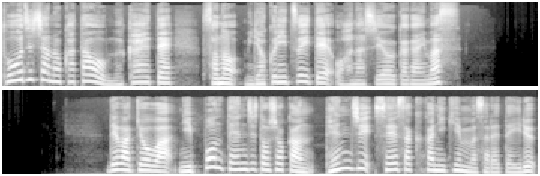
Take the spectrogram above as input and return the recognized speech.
当事者の方を迎えてその魅力についてお話を伺います。では今日は日本展示図書館展示制作課に勤務されている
